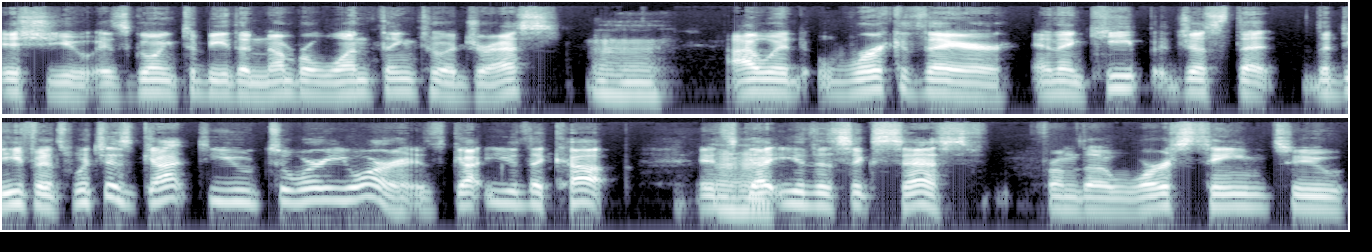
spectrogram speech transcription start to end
issue is going to be the number one thing to address. Mm-hmm. I would work there and then keep just that the defense, which has got you to where you are. It's got you the cup. It's mm-hmm. got you the success from the worst team to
